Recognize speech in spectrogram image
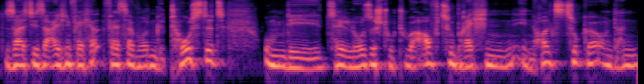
Das heißt, diese Eichenfässer wurden getoastet, um die Zellulosestruktur aufzubrechen in Holzzucker und dann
